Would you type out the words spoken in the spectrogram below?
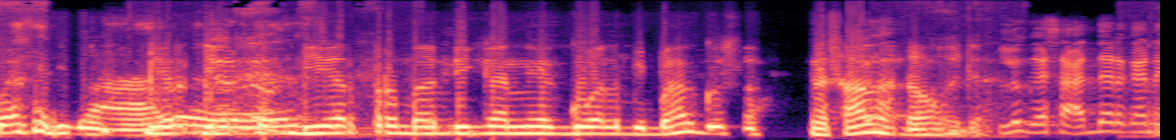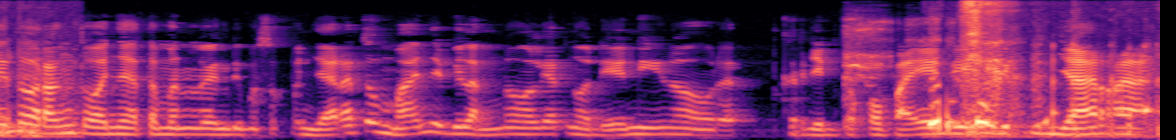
masa dibalas biar biar, biar perbandingannya gue lebih bagus lah nggak salah dong Waduh. lu gak sadar kan itu orang tuanya temen lu yang dimasuk penjara tuh emaknya bilang no lihat no Denny no udah kerja di toko Pak Edi di penjara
